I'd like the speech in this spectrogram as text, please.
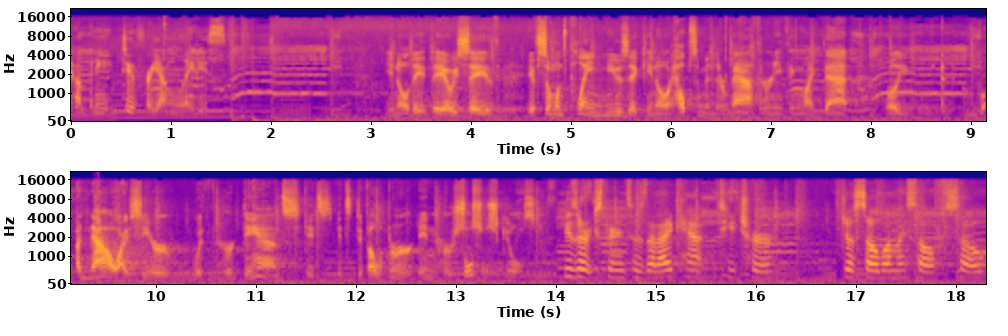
Company do for young ladies. You know, they, they always say if, if someone's playing music, you know, it helps them in their math or anything like that. Well, now I see her with her dance, it's, it's developing her in her social skills. These are experiences that I can't teach her just all by myself. So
